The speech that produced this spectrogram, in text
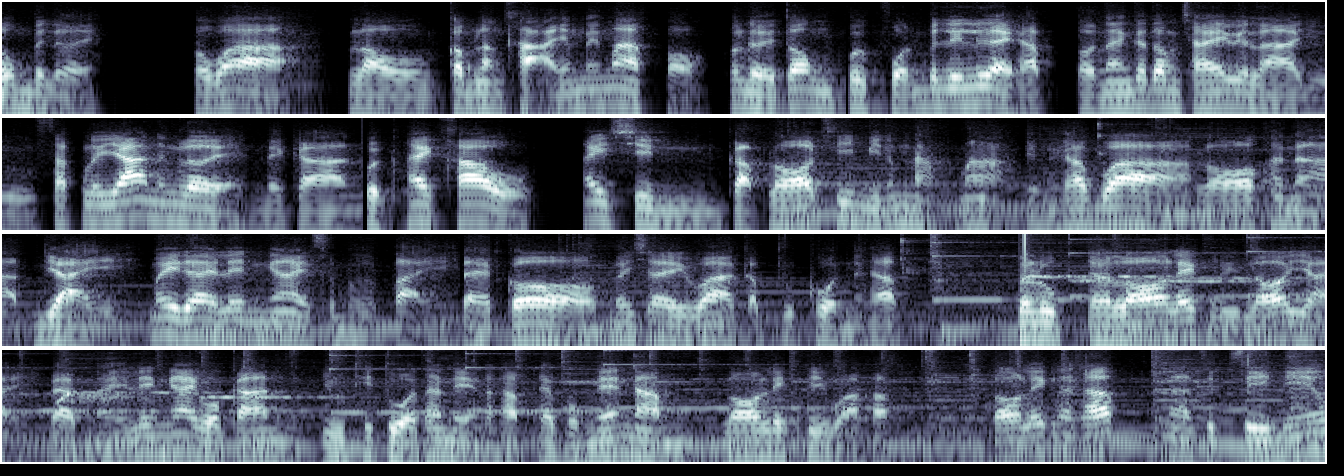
ล้มไปเลย เพราะว่าเรากำลังขายังไม่มากพอ ก็เลยต้องฝึกฝนไปเรื่อยๆครับ ตอนนั้นก็ต้องใช้เวลาอยู่สักระยะหนึ่งเลย ในการฝึกให้เข้า ให้ชินกับล้อที่มีน้ำหนักมากเห็นไหมครับว่าล้อขนาดใหญ่ไม่ได้เล่นง่ายเสมอไป แต่ก็ไม่ใช่ว่ากับทุกคนนะครับสรุปจะล้อเล็กหรือล้อใหญ่แบบไหนเล่นง่ายกว่ากันอยู่ที่ตัวท่านเองนะครับ แต่ผมแนะนำล้อเล็กดีกว่าครับล้อเล็กนะครับขนาด 14 นิ้ว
